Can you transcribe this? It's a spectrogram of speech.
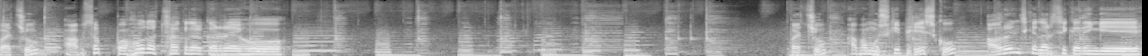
बच्चों, आप सब बहुत अच्छा कलर कर रहे हो। बच्चों, अब हम उसके फेस को ऑरेंज कलर से करेंगे।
